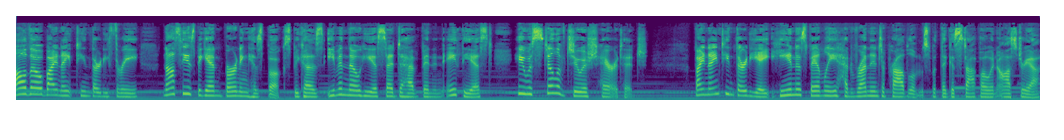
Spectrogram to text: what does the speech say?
Although by 1933, Nazis began burning his books because even though he is said to have been an atheist, he was still of Jewish heritage. By 1938, he and his family had run into problems with the Gestapo in Austria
